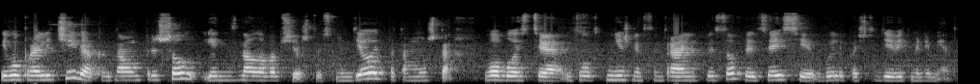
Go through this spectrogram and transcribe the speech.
Его пролечили, а когда он пришел, я не знала вообще, что с ним делать, потому что в области двух нижних центральных весов рецессии были почти 9 миллиметров.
